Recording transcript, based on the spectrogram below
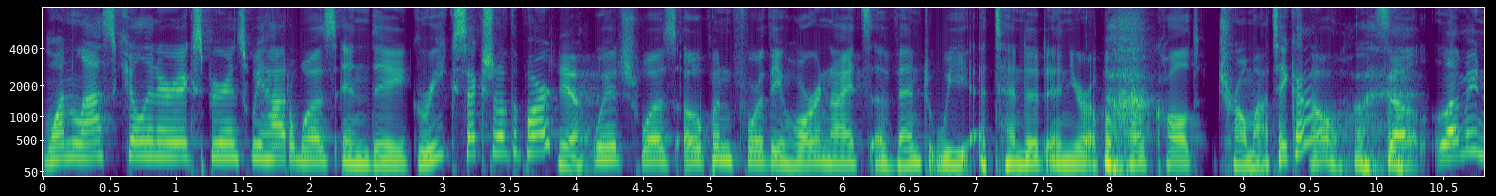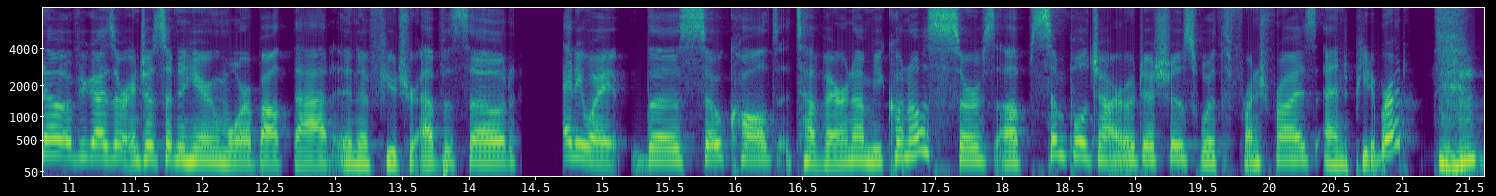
One last culinary experience we had was in the Greek section of the park, Yeah. which was open for the Horror Nights event we attended in Europa Park called Traumatica. Oh. So let me know if you guys are interested in hearing more about that in a future episode. Anyway, the so called Taverna Mykonos serves up simple gyro dishes with french fries and pita bread. Mm-hmm.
